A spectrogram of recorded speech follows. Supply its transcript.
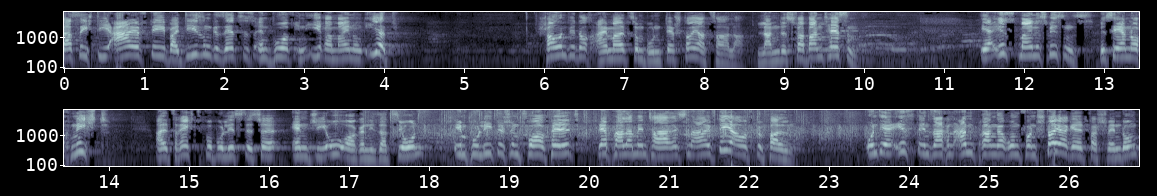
dass sich die AfD bei diesem Gesetzentwurf in ihrer Meinung irrt. Schauen wir doch einmal zum Bund der Steuerzahler, Landesverband Hessen. Er ist meines Wissens bisher noch nicht als rechtspopulistische NGO-Organisation im politischen Vorfeld der parlamentarischen AfD aufgefallen und er ist in Sachen Anprangerung von Steuergeldverschwendung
